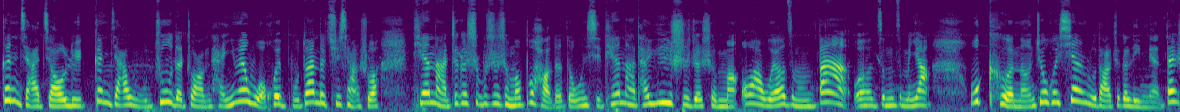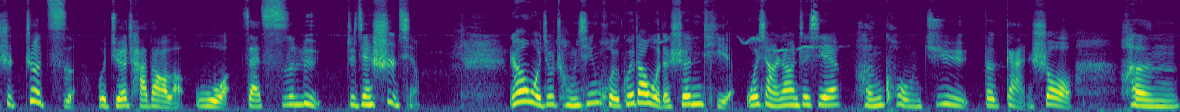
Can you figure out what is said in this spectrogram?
更加焦虑、更加无助的状态，因为我会不断的去想说，天哪，这个是不是什么不好的东西？天哪，它预示着什么？哇，我要怎么办？我要怎么怎么样？我可能就会陷入到这个里面。但是这次我觉察到了我在思虑这件事情。然后我就重新回归到我的身体，我想让这些很恐惧的感受、很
